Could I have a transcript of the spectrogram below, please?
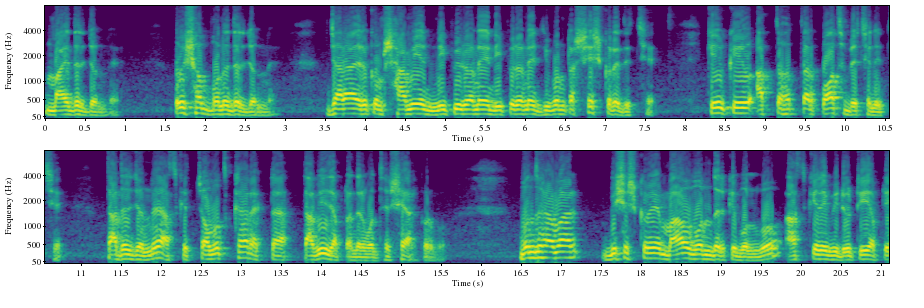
মায়েদের জন্য, ওই সব বোনেদের জন্য, যারা এরকম স্বামীর নিপীড়নে নিপীড়নে জীবনটা শেষ করে দিচ্ছে, কেউ কেউ আত্মহত্যার পথ বেছে নিচ্ছে, তাদের জন্য আজকে চমৎকার একটা তাবিজ আপনাদের মধ্যে শেয়ার করব। বন্ধুরা আমার বিশেষ করে মা ও বোনদেরকে বলব, আজকের এই ভিডিওটি আপনি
